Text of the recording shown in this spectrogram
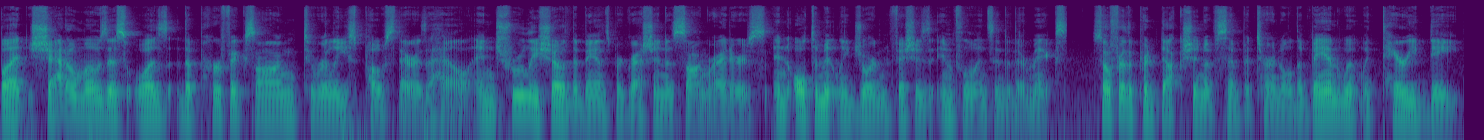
But Shadow Moses was the perfect song to release post There Is a Hell and truly showed the band's progression as songwriters and ultimately Jordan Fish's influence into their mix. So for the production of Sempiternal, the band went with Terry Date,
